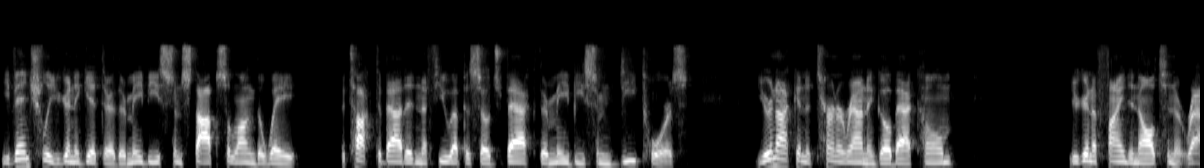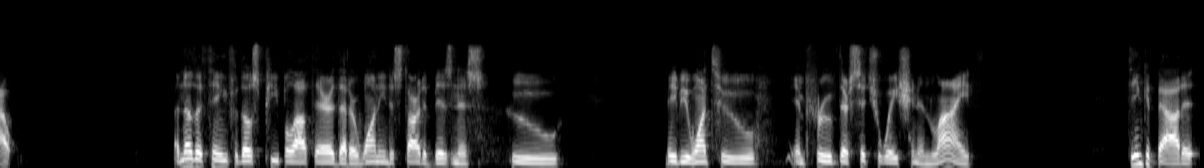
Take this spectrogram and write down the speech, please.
Eventually, you're going to get there. There may be some stops along the way. We talked about it in a few episodes back. There may be some detours. You're not going to turn around and go back home. You're going to find an alternate route. Another thing for those people out there that are wanting to start a business who maybe want to improve their situation in life, think about it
